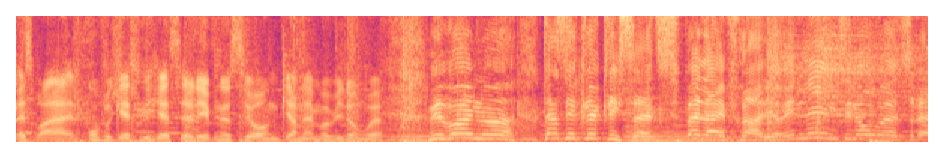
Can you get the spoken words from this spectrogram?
Es war ein unvergessliches Erlebnis, ja, und gerne immer wieder mal. Wir wollen nur, dass ihr glücklich seid bei Live Radio in Linz, in Oberösterreich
